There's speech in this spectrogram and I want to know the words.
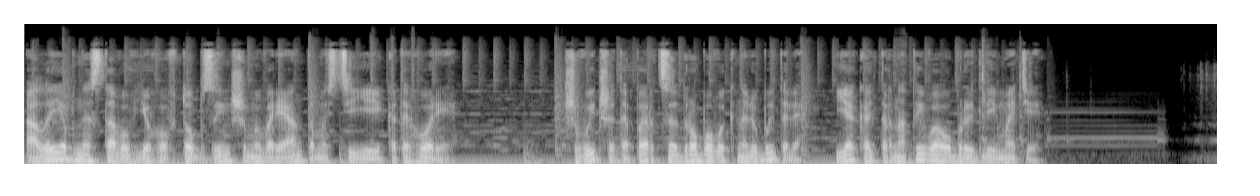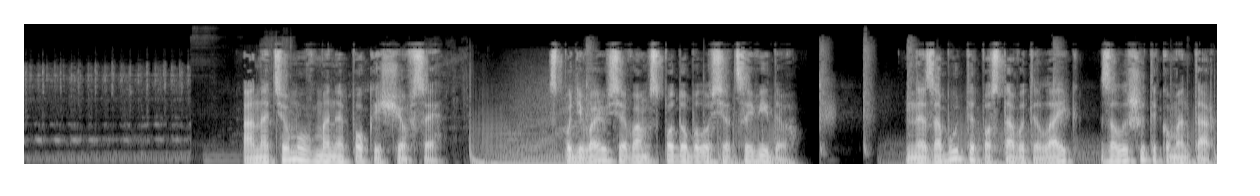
але я б не ставив його в топ з іншими варіантами з цієї категорії. Швидше тепер це дробовик на любителя, як альтернатива обридлій меті. А на цьому в мене поки що все. Сподіваюся, вам сподобалося це відео. Не забудьте поставити лайк, залишити коментар,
